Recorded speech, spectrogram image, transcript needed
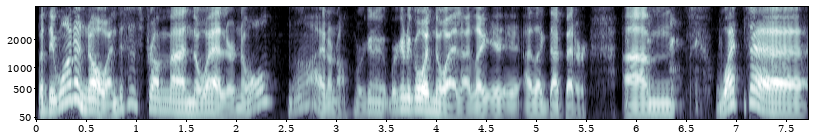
But they want to know, and this is from uh, Noel or Noel. No, I don't know. We're gonna we're gonna go with Noel. I like I like that better. Um, what uh,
